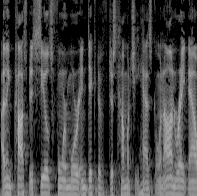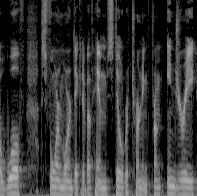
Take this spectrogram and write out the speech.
I think Pospisil's form more indicative of just how much he has going on right now. Wolf's form more indicative of him still still returning from injury.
